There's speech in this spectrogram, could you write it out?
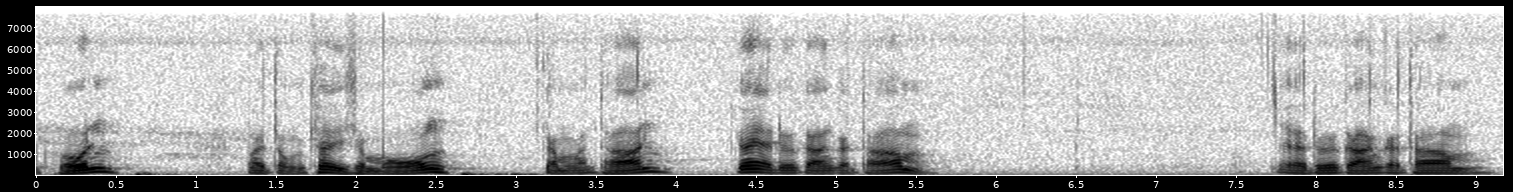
ตุผลไม่ต้องใช้สมองกรรมฐาน แก้โดยการกระทำแก้โดยการกระทำ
